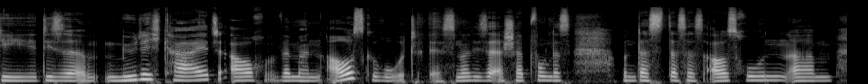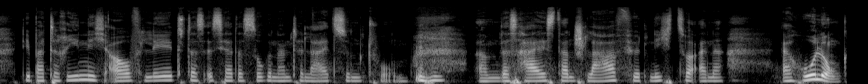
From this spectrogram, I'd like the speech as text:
die, diese Müdigkeit, auch wenn man ausgeruht ist, ne, diese Erschöpfung, das, und dass, dass das Ausruhen ähm, die Batterie nicht auflädt, das ist ja das sogenannte Leitsymptom. Mhm. Ähm, das heißt, dann Schlaf führt nicht zu einer Erholung.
